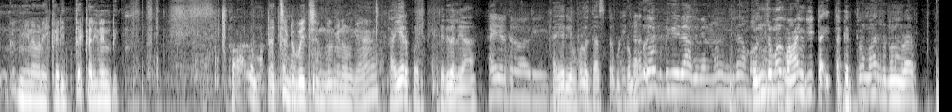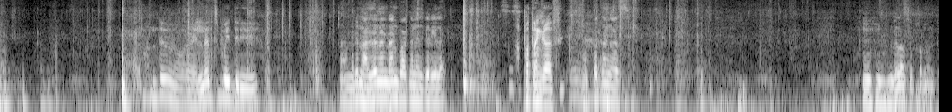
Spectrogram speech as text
உங்கள் மீனவனை கடித்த களிநண்டு. காலை மட டச் விட்டு போயிடுச்சு உங்கள் மீனவனுக்கு? கயிறை பாரு தெரியுதா இல்லையா? கயிறு எவ்வளோ கஷ்டப்பட்டு ரொம்ப கொஞ்சமாவது வாங்கி டைட்டாக கட்டுற மாதிரி இருக்கணும்ல வந்து எல்லரிச்சு போய் தெரியுது. நண்டு நல்ல நண்டான்னு பார்க்கணும் இது கடையில் அப்போ தான் காசு. முப்பத்தாம் காசு. ம் இதெல்லாம் சூப்பர் நண்டு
